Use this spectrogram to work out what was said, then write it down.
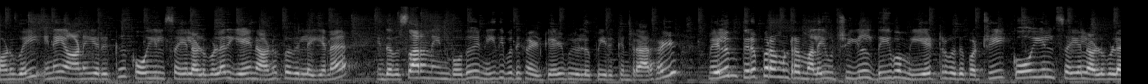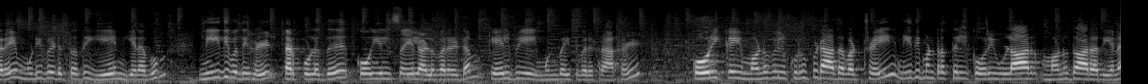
மனுவை இணை ஆணையருக்கு கோயில் செயல் அலுவலர் ஏன் அனுப்பவில்லை என இந்த விசாரணையின் போது நீதிபதிகள் கேள்வி எழுப்பியிருக்கின்றார்கள். மேலும் திருப்பரங்குன்றம் மலை உச்சியில் தீபம் ஏற்றுவது பற்றி கோயில் செயல் அலுவலரே முடிவெடுத்தது ஏன் எனவும் நீதிபதிகள் தற்பொழுது கோயில் செயல் அலுவலரிடம் கேள்வியை முன்வைத்து வருகிறார்கள். கோரிக்கை மனுவில் குறிப்பிடாதவற்றை நீதிமன்றத்தில் கோரியுள்ளார் மனுதாரர் என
